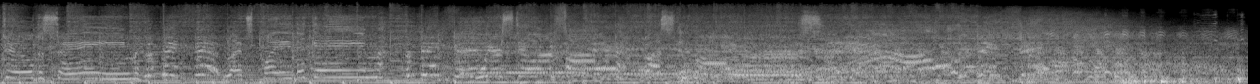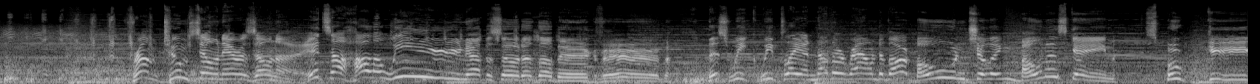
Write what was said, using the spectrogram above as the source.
still the same. The Big Fib. Let's play the game. The Big Fib. We're still on fire, busting wires. Now, the Big From Tombstone, Arizona, it's a Halloween episode of The Big Fib. This week we play another round of our bone chilling bonus game, Spooky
